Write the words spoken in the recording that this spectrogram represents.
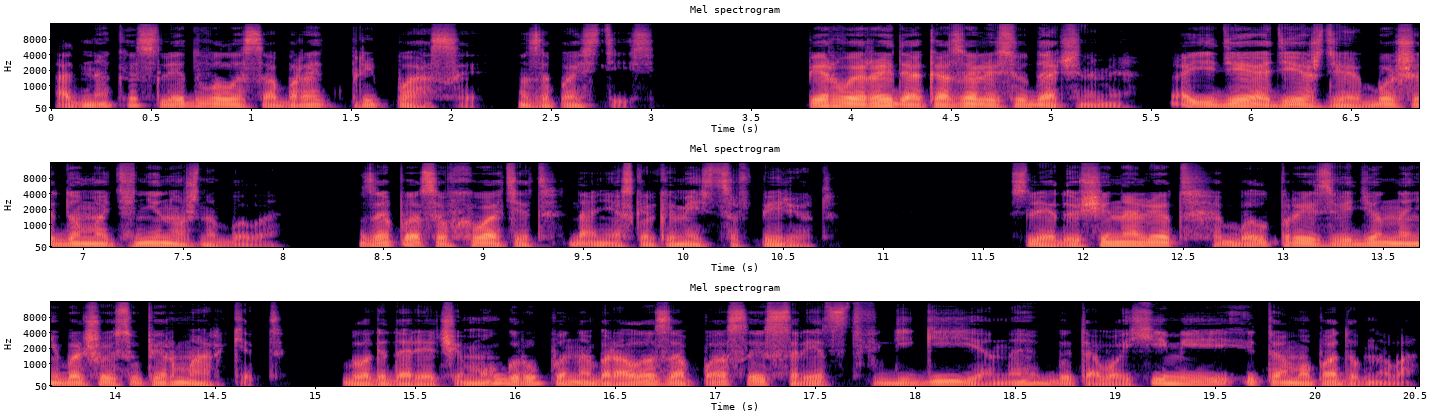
однако следовало собрать припасы, запастись. Первые рейды оказались удачными. О еде и одежде больше думать не нужно было. Запасов хватит на несколько месяцев вперед. Следующий налет был произведен на небольшой супермаркет, благодаря чему группа набрала запасы средств гигиены, бытовой химии и тому подобного.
